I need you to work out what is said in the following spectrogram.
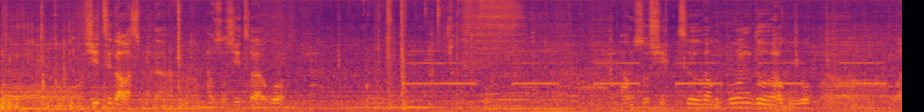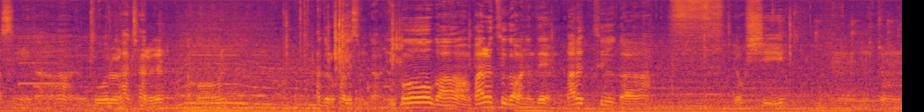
어, 시트가 왔습니다. 방수 시트하고 방수 시트하고 본드하고 어, 왔습니다. 이거를 하차를 한번 하도록 하겠습니다. 이거가 파르트가 왔는데 파르트가 역시 음, 좀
